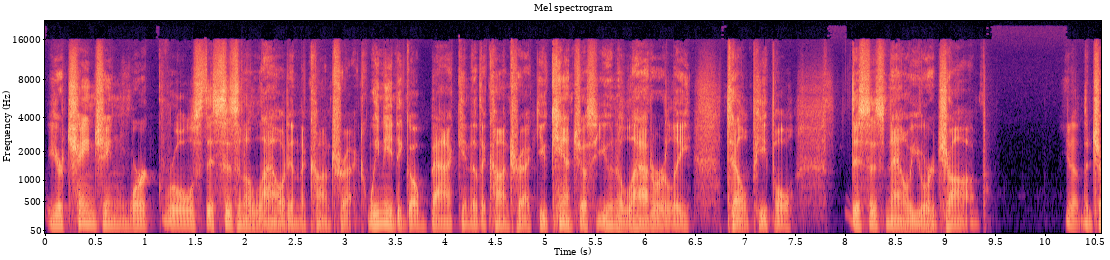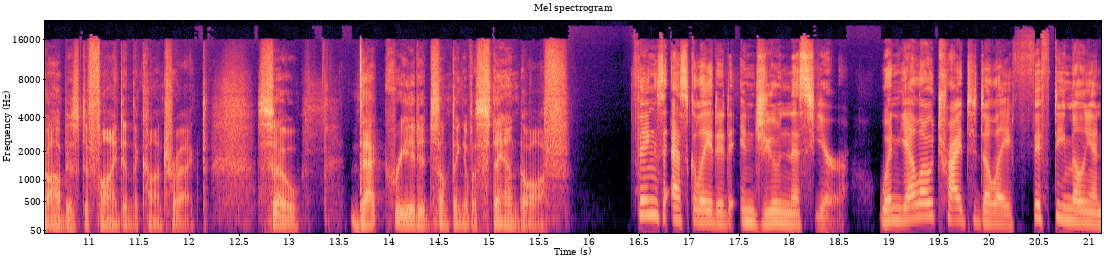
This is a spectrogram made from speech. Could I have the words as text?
You're changing work rules. This isn't allowed in the contract. We need to go back into the contract. You can't just unilaterally tell people this is now your job. You know, the job is defined in the contract. So that created something of a standoff. Things escalated in June this year when Yellow tried to delay $50 million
